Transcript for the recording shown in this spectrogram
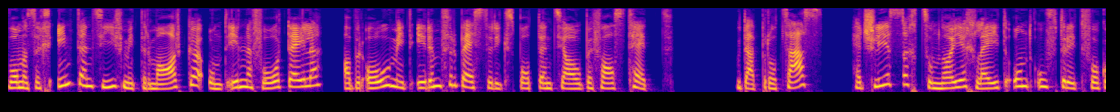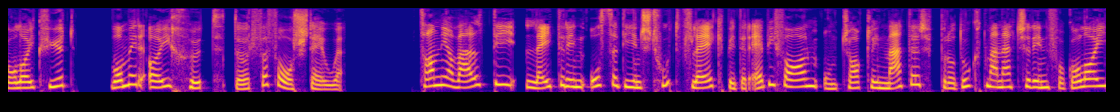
wo man sich intensiv mit der Marke und ihren Vorteilen, aber auch mit ihrem Verbesserungspotenzial befasst hat. Und dieser Prozess hat schließlich zum neuen Kleid und Auftritt von Goloi geführt, wo wir euch heute dürfen vorstellen. Tanja Welti, Leiterin Aussendienst Hautpflege bei der Ebifarm und Jacqueline Meder, Produktmanagerin von Goloi,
